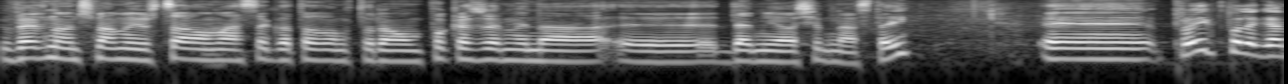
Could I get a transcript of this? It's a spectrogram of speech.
wewnątrz mamy już całą masę gotową, którą pokażemy na y, demie 18. Y, projekt polega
